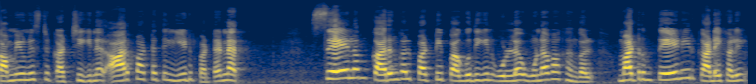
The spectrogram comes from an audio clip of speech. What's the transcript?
கம்யூனிஸ்ட் கட்சியினர் ஆர்ப்பாட்டத்தில் ஈடுபட்டனர். சேலம் கருங்கல்பட்டி பகுதியில் உள்ள உணவகங்கள் மற்றும் தேநீர் கடைகளில்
